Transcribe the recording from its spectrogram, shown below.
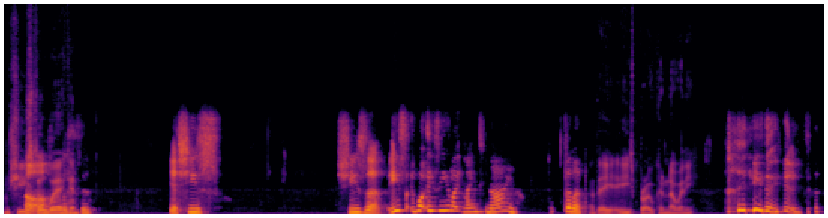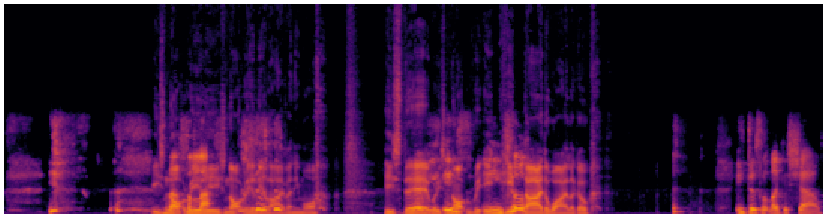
And she's Aw, still working. Yeah, she's she's a he's what is he like ninety nine? Philip. He- He's broken, no, any. He's not really. last- He's not really alive anymore. he's there, No, but he he's not. Re- he, he died a while ago. he does look like a shell.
